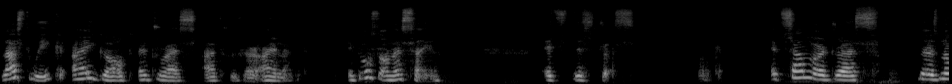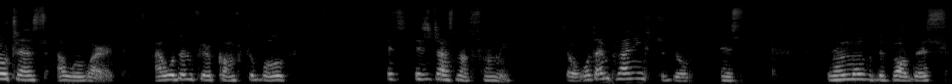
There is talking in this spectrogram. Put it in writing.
last week I got a dress at River Island. It was on a sale. It's this dress. Okay. It's summer dress. There's no chance I will wear it. I wouldn't feel comfortable. It's, it's just not for me. So what I'm planning to do is remove the bodice.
